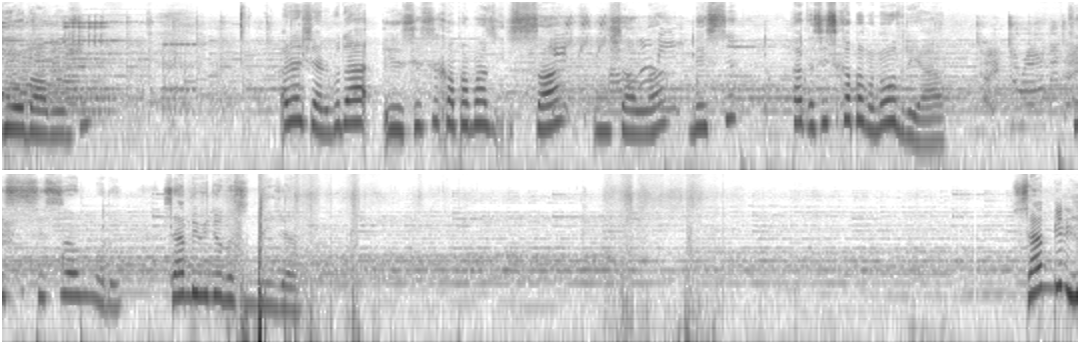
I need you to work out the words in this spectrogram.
Diyor daha doğrusu. Arkadaşlar bu da e, sesi kapamazsa inşallah Messi kanka sesi kapama ne olur ya. Sesi sessiz alınmadı. Sen bir videodasın diyeceğim. Sen bir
